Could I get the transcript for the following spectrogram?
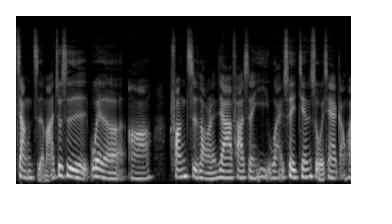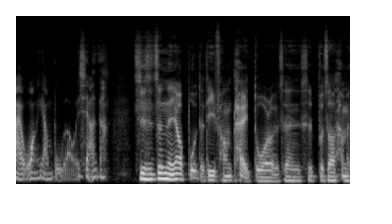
这样子嘛，就是为了啊防止老人家发生意外，所以监所现在赶快亡羊补牢一下的。其实真的要补的地方太多了，真的是不知道他们。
